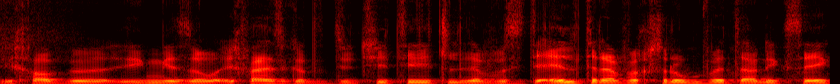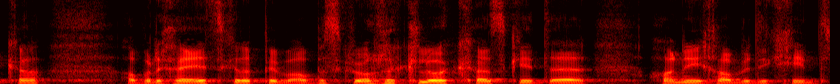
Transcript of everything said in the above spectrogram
ich habe irgendwie so, ich weiß nicht, der deutsche Titel, wo sie die Eltern einfach schrumpfen, den habe ich gesehen. Aber ich habe jetzt gerade beim Abscrollen geschaut, es gibt, äh, habe ich habe die Kinder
